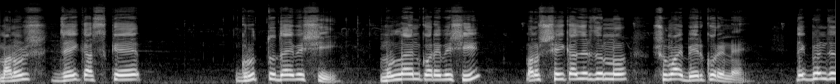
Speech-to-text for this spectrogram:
মানুষ যেই কাজকে গুরুত্ব দেয় বেশি, মূল্যায়ন করে বেশি, মানুষ সেই কাজের জন্য সময় বের করে নেয়। দেখবেন যে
